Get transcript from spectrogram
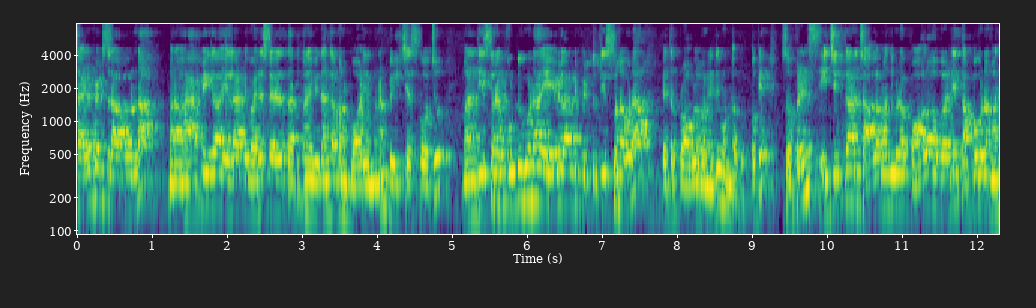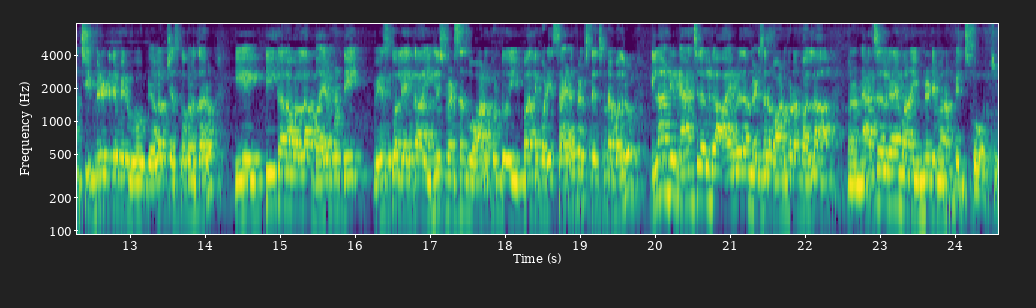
సైడ్ ఎఫెక్ట్స్ రాకుండా మనం హ్యాపీగా ఎలాంటి వైరస్ అయితే తట్టుకునే విధంగా మన బాడీని మనం బిల్డ్ చేసుకోవచ్చు. మనం తీసుకునే ఫుడ్ కూడా ఏ ఎలాంటి ఫుడ్ తీసుకున్నా కూడా పెద్ద ప్రాబ్లం అనేది ఉండదు. ఓకే? సో ఫ్రెండ్స్ ఈ చిట్కాను చాలా మంది కూడా ఫాలో అవ్వండి. తప్పకుండా మంచి ఇమ్యూనిటీని మీరు డెవలప్ చేసుకోగలుగుతారు. ఈ టీకాల వల్ల భయం ఉండి వేసుకోలేక ఇంగ్లీష్ మెడిసిన్స్ వాడుకుంటూ ఇబ్బంది పడి సైడ్ ఎఫెక్ట్స్ తెచ్చుకునే బదులు ఇలాంటి న్యాచురల్గా ఆయుర్వేద మెడిసిన్ వాడుకోవడం వల్ల మనం న్యాచురల్గానే మన ఇమ్యూనిటీ మనం పెంచుకోవచ్చు.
